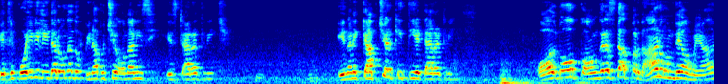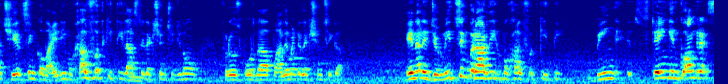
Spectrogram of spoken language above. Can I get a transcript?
ਇੱਥੇ ਕੋਈ ਵੀ ਲੀਡਰ ਉਹਨਾਂ ਤੋਂ ਬਿਨਾਂ ਪੁੱਛੇ ਆਉਂਦਾ ਨਹੀਂ ਸੀ ਇਸ ਟੈਰੀਟਰੀ 'ਚ। ਇਹਨਾਂ ਨੇ ਕੈਪਚਰ ਕੀਤੀ ਹੈ ਟੈਰੀਟਰੀ ਆਲਦੋ ਕਾਂਗਰਸ ਦਾ ਪ੍ਰਧਾਨ ਹੁੰਦਿਆਂ ਹੋਇਆਂ ਸ਼ੇਰ ਸਿੰਘ ਕਬਾਈ ਦੀ ਮੁਖਾਲਫਤ ਕੀਤੀ ਲਾਸਟ ਇਲੈਕਸ਼ਨ 'ਚ ਜਦੋਂ ਫਿਰੋਜ਼ਪੁਰ ਦਾ ਪਾਰਲੀਮੈਂਟ ਇਲੈਕਸ਼ਨ ਸੀਗਾ। ਇਹਨਾਂ ਨੇ ਜਗਮੀਤ ਸਿੰਘ ਬਰਾੜ ਦੀ ਮੁਖਾਲਫਤ ਕੀਤੀ ਬੀਇੰਗ ਸਟੇਇੰਗ ਇਨ ਕਾਂਗਰਸ।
